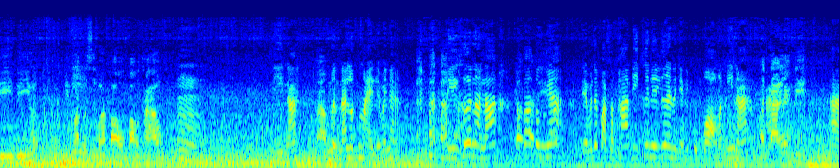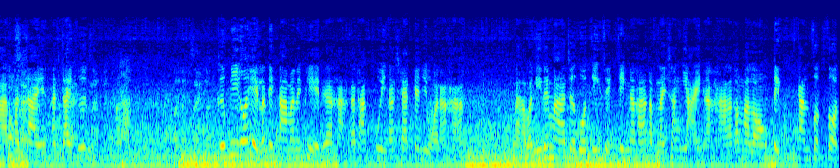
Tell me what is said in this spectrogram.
ดีดีเยอะมีความรู้สึกว่าเบาเบาเท้า อืมดีนะครับเหมือนได้รถใหม่เลยไหมเนี่ย ดีขึ้นนะนะแล้วก็ตรงเนี้ยเดี๋ยวมันจะปรับสภาพดีขึ้นเรื่อยๆอย่างที่ผมบอกนะพี่นะอัตราเร่งดี อ่าทันใจทันใจขึ้น คือพี่ก็เห็นแล้วติดตามมาในเพจเนี่ยค่ะก็ทักคุยทักแชทกันอยู่อะนะคะอ่าวันนี้ได้มาเจอตัวจริงเสียงจริงนะคะ กับนายช่างใหญ่นะคะ แล้วก็มาลองติดกันสด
